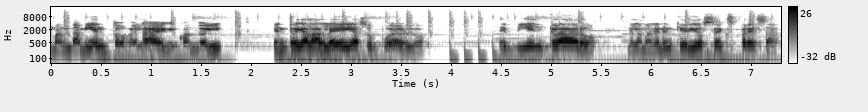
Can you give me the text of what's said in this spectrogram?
mandamientos, ¿verdad? Cuando Él entrega la ley a su pueblo, es bien claro de la manera en que Dios se expresa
